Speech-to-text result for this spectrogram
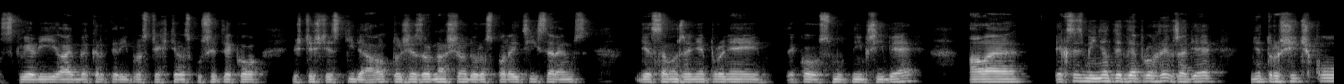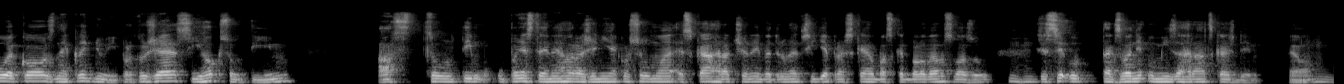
skvělý linebacker, který prostě chtěl zkusit jako ještě štěstí dál. To, že zrovna šel do rozpadajících se Rams, je samozřejmě pro něj jako smutný příběh, ale jak jsi zmínil ty dvě prohry v řadě, mě trošičku jako zneklidňují, protože Seahawks jsou tým a jsou tým úplně stejného ražení, jako jsou moje SK hračeny ve druhé třídě Pražského basketbalového svazu, mm-hmm. že si u, takzvaně umí zahrát s každým. Jo? Mm-hmm.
